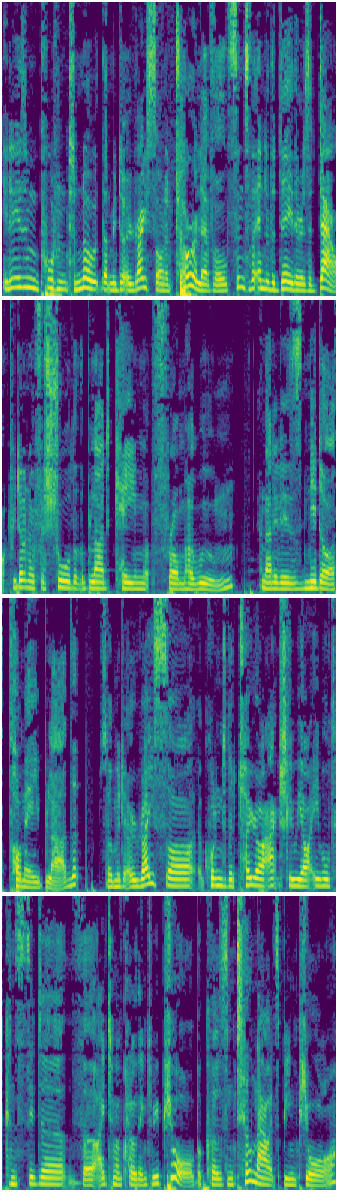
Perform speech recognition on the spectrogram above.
It is important to note that Midoraisa on a Torah level, since at the end of the day there is a doubt, we don't know for sure that the blood came from her womb, and that it is Nidor Tome blood. So midoraisa, according to the Torah, actually we are able to consider the item of clothing to be pure, because until now it's been pure.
